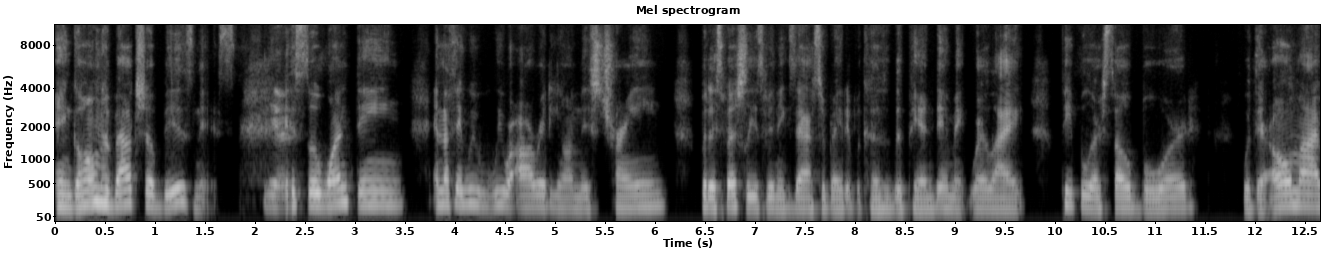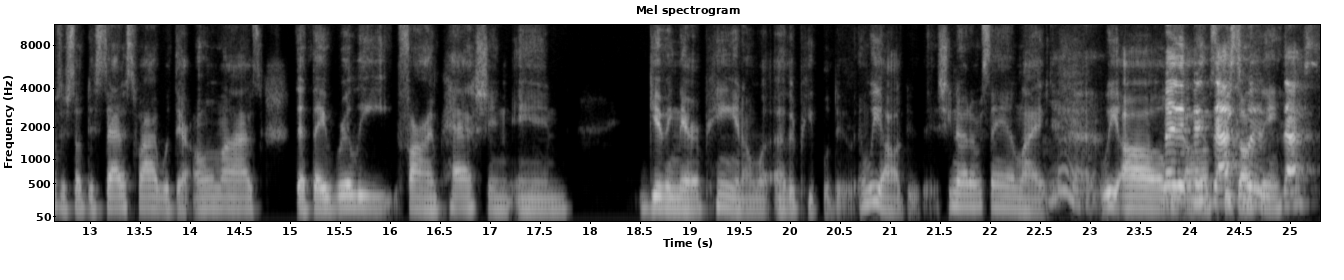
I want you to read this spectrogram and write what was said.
and go on about your business. Yeah. It's the one thing, and I think we we were already on this train, but especially it's been exacerbated because of the pandemic, where like people are so bored with their own lives, or so dissatisfied with their own lives that they really find passion in giving their opinion on what other people do. And we all do this. You know what I'm saying? Like yeah. we all, but we all that's what that's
